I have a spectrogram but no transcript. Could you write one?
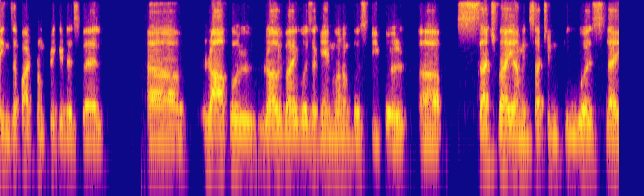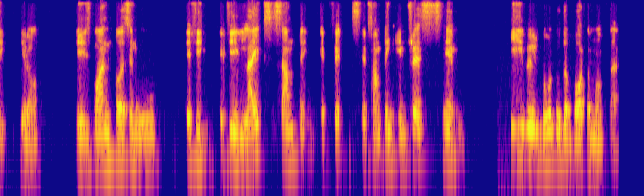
things apart from cricket as well. Uh, Rahul, Rahul Bhai was again one of those people. Uh, Sach Bhai, I mean, Sachin too was like, you know, he's one person who, if he if he likes something, if it's if something interests him, he will go to the bottom of that.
